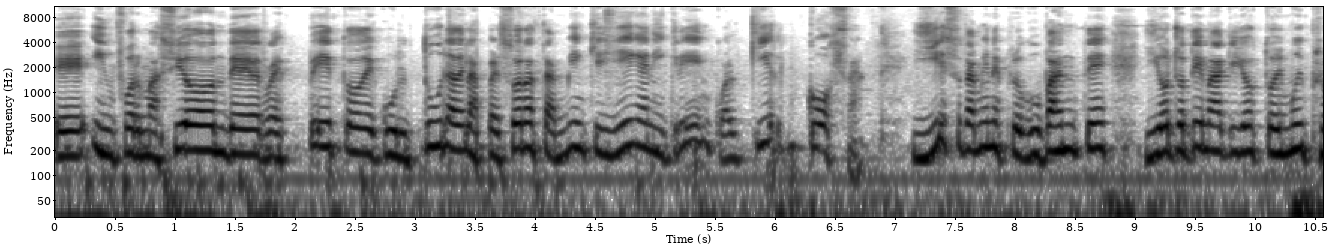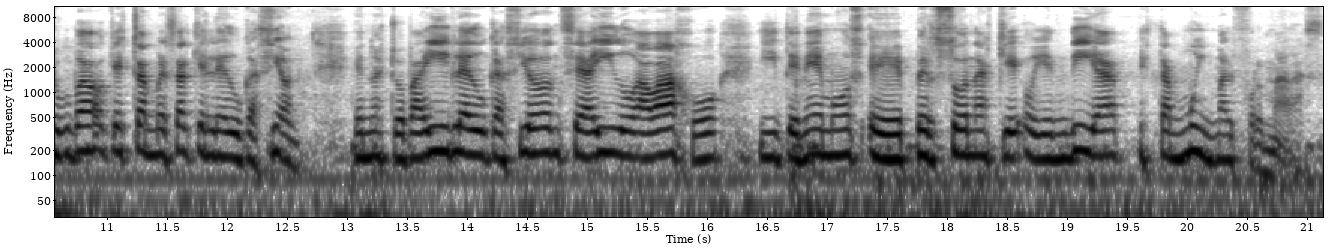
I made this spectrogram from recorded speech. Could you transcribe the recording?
eh, información, de respeto, de cultura de las personas también que llegan y creen cualquier cosa. Y eso también es preocupante. Y otro tema que yo estoy muy preocupado, que es transversal, que es la educación. En nuestro país la educación se ha ido abajo y tenemos eh, personas que hoy en día están muy mal formadas.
